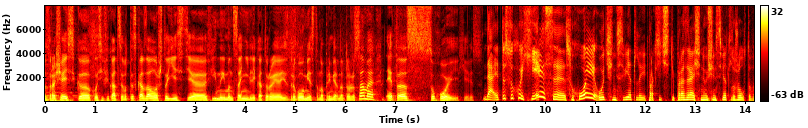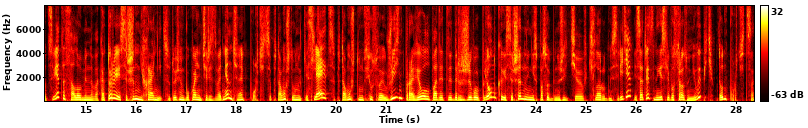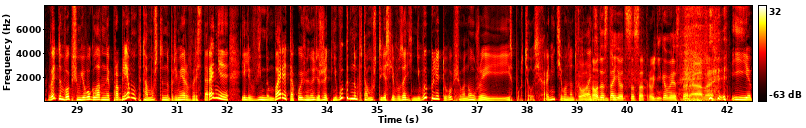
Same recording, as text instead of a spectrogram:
Возвращаясь к классификации, вот ты сказала, что есть э, финны и мансонили, которые из другого места, но примерно то же самое. Это сухой херес. Да, это сухой херес, э, сухой, очень светлый, практически прозрачный, очень светло-желтого цвета, соломенного, который совершенно не хранится. То есть он буквально через два дня начинает портиться, потому что он окисляется, потому что он всю свою жизнь провел под этой дрожжевой пленкой и совершенно не способен жить э, в кислородной среде. И, соответственно, если его сразу не выпить, то он портится. В этом, в общем, его главная проблема проблему, потому что, например, в ресторане или в винном баре такое вино держать невыгодно, потому что если его сзади не выпали, то, в общем, оно уже и испортилось. Хранить его надо то в холодильнике. оно достается сотрудникам ресторана. И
